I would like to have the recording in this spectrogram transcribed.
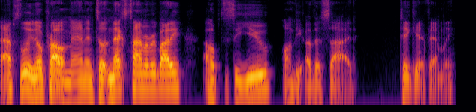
Absolutely. No problem, man. Until next time, everybody, I hope to see you on the other side. Take care, family.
